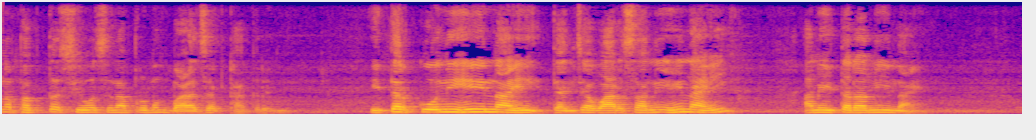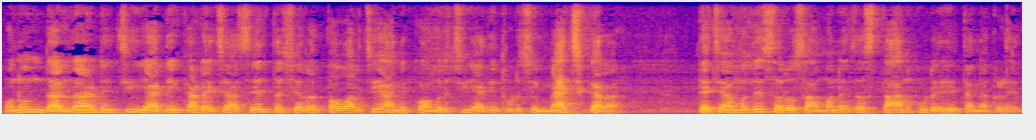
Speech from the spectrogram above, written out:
ना फक्त शिवसेना प्रमुख बाळासाहेब ठाकरेंनी. इतर कोणीही नाही त्यांच्या वारसानीही नाही आणि इतरांनी नाही. म्हणून धनाढ्याची यादी काढायची असेल तर शरद पवारची आणि काँग्रेसची यादी थोडीशी मॅच करा. त्याच्यामध्ये सर्वसामान्याचं स्थान कुठे हे त्यांना कळेल.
